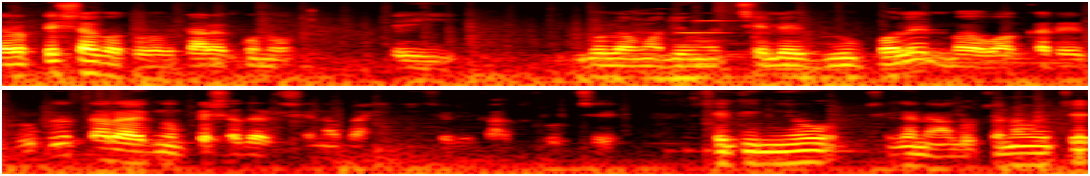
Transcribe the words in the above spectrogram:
যারা পেশাগতভাবে, তারা কোনো এই গোলাম আজমের ছেলে গ্রুপ বলেন বা ওয়াকারের গ্রুপ তারা একদম পেশাদার সেনাবাহিনী হিসেবে কাজ করছে। সেটি নিয়েও সেখানে আলোচনা হয়েছে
